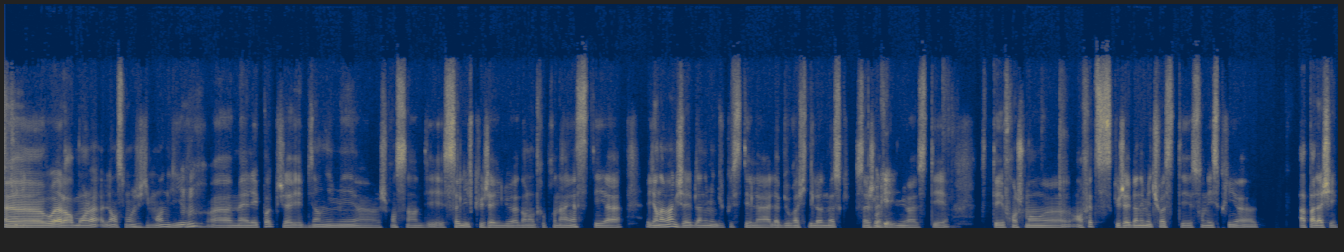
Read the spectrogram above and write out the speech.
ouais, alors bon, là, là en ce moment, je lis moins de livres, mhm. mais à l'époque, j'avais bien aimé, je pense, c'est un des seuls livres que j'avais lu dans l'entrepreneuriat. C'était, il y en avait un que j'avais bien aimé, du coup, c'était la, la biographie d'Elon Musk. Ça, je l'avais lu, c'était c'était franchement, euh, en fait, ce que j'avais bien aimé, tu vois, c'était son esprit euh, à pas lâcher.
